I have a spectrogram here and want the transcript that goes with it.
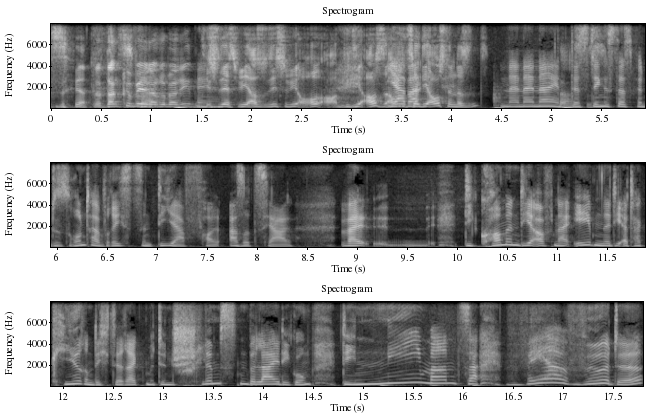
ja. Dann können wir ja darüber reden. Siehst du das, wie, also, siehst du, wie, wie die aus, Ja, asozial aber- die Ausländer sind? Nein, nein, nein. Das Das, ist- Ding ist, dass wenn du es runterbrichst, sind die ja voll asozial. Weil äh, die kommen dir auf einer Ebene, die attackieren dich direkt mit den schlimmsten Beleidigungen, die niemand sagt. Wer würde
